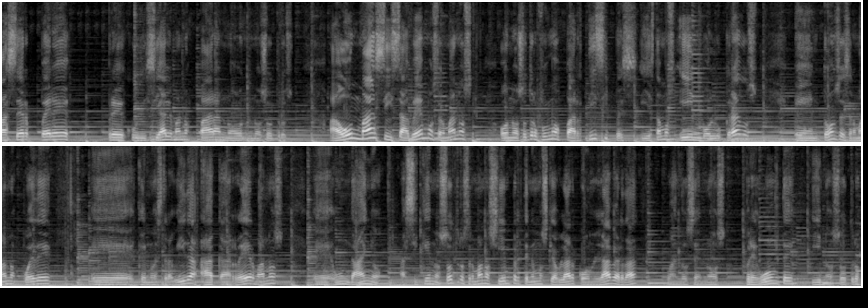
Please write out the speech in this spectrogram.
va a ser prejudicial, hermanos, para nosotros. Aún más si sabemos, hermanos, o nosotros fuimos partícipes y estamos involucrados, entonces, hermanos, puede eh, que nuestra vida acarree, hermanos, eh, un daño. Así que nosotros, hermanos, siempre tenemos que hablar con la verdad cuando se nos pregunte y nosotros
